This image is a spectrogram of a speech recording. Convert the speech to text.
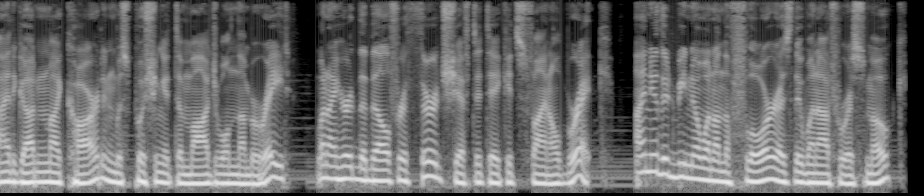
I'd gotten my card and was pushing it to module number 8 when I heard the bell for third shift to take its final break. I knew there'd be no one on the floor as they went out for a smoke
